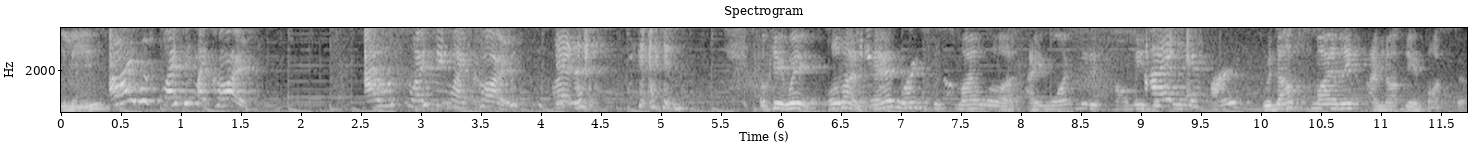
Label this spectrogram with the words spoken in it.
Ili, I was swiping my card. I was swiping my card. And, and Okay, wait, hold on. Anne likes to smile a lot. I want you to tell me I looking am- hard. Without smiling, I'm not the imposter.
